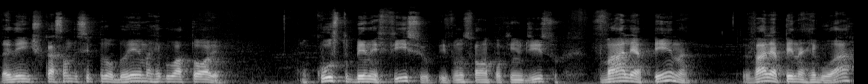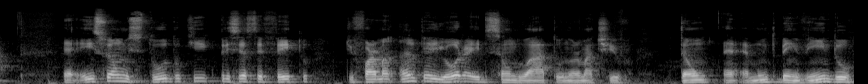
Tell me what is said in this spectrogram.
da identificação desse problema regulatório, o custo-benefício, e vamos falar um pouquinho disso, vale a pena? Vale a pena regular? É, isso é um estudo que precisa ser feito de forma anterior à edição do ato normativo. Então é, é muito bem-vindo.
